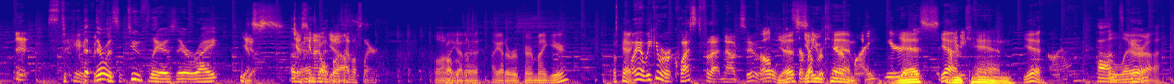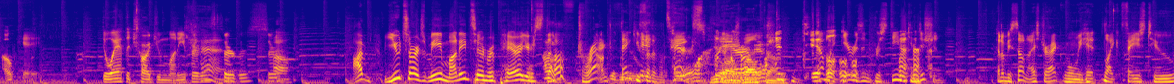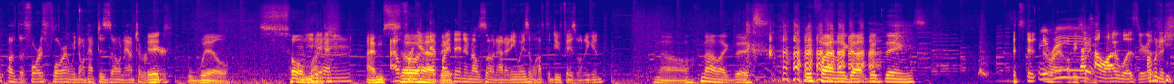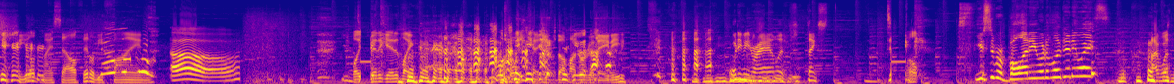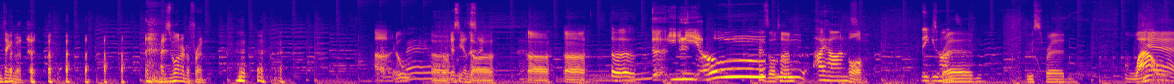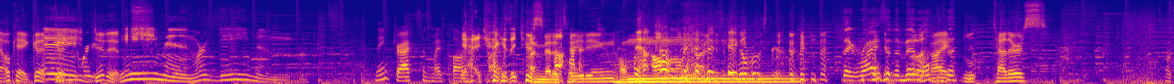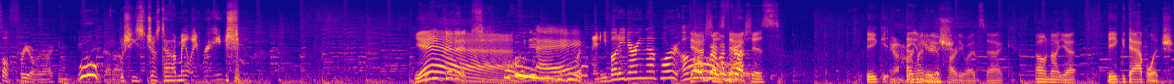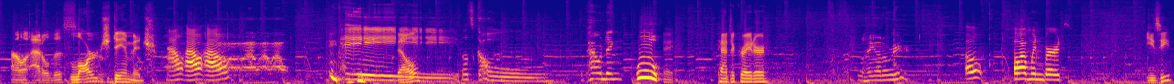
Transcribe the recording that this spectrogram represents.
Stay. Th- There was two flares there, right? Yes. Okay. Jesse and I will Yeah. both have a flare. Hold on, I gotta, I gotta repair my gear. Okay. Oh yeah, we can request for that now too. Oh, Yes, somebody you can. My gear? Yes, Yeah. you can. Yeah. Uh, Hans Valera. Okay. Do I have to charge you money for this service, sir? Oh. I'm, you charge me money to repair your oh, stuff? Oh, Drag. Thank you you for the eight repair. tips. You are welcome. Yeah, my gear is in pristine condition. It'll be so nice, Drak, when we hit like phase two of the fourth floor and we don't have to zone out to repair. It will. So much. Yeah. I'm so I'll forget happy. that by then and I'll zone out anyways and we'll have to do phase one again. No, not like this. we finally got good things. It's, it, all right, I'll be Maybe- That's fine. how I was earlier. I'm gonna shield myself. It'll be fine. Oh. Well, you mitigated like 20k of the 180. What do you mean, Ryan? I lived. Thanks. Well, You Superbolide would have lived anyways. I wasn't thinking about that. I just wanted a friend. Uh, no. uh, Just the other uh, uh, uh, uh, E- oh. Hi, Zoltan. Hi, Hans. Oh, Thank you, Hans. spread. Boost spread. Wow. Yeah, okay, good, Hey, You we're did it. Gaming. We're gaming. I think Drax in my closet. Yeah, Jack is at your I'm spot. meditating. Hum. Yeah, oh, meditate over soon. King. They rise in the middle. All right, l- tethers. Oh, it's all free over there. I can easily get that Oh, up. she's just out of melee range. Yeah. Oh, didn't Okay. do with anybody during that part? Oh, Dashes, dashes. Big Yeah, a damage. party wide stack. Oh, not yet. Big dabblage. I'll addle this. Large damage. Ow, ow, ow. Ow, ow, ow. Hey, Bell? let's go. Pounding. Ooh. Okay. Pantocrator. We'll hang out over here. Oh, oh, I'm Windburn. Easy.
